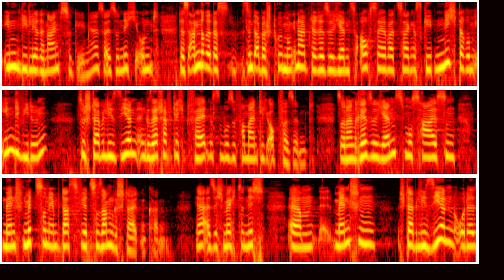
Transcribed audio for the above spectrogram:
in die Lehre hineinzugeben. Ja, ist also nicht und das andere, das sind aber Strömungen innerhalb der Resilienz auch selber zeigen, es geht nicht darum, Individuen zu stabilisieren in gesellschaftlichen Verhältnissen, wo sie vermeintlich Opfer sind, sondern Resilienz muss heißen, Menschen mitzunehmen, dass wir zusammengestalten können. Ja, also ich möchte nicht ähm, Menschen stabilisieren oder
